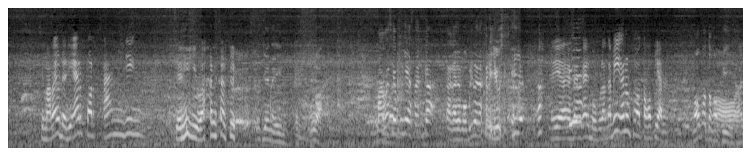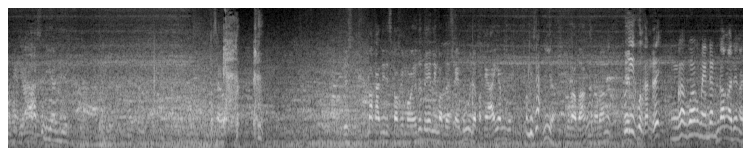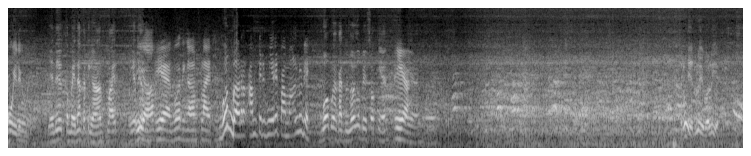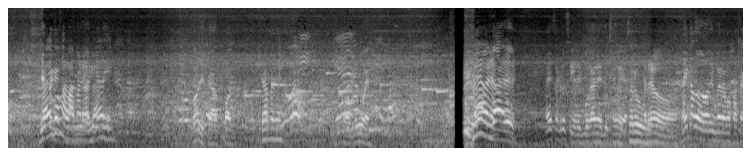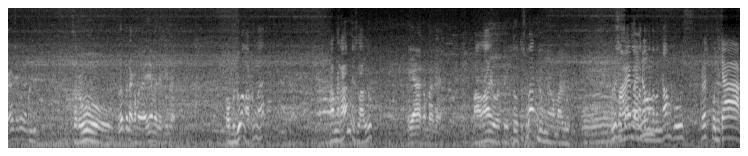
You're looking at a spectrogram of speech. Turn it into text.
si Marley udah di airport anjing. Jadi gimana tuh? Terus dia naik. Enggak. Marles kan punya STNK, kagak ada mobilnya. Serius? iya. Iya, SNK dibawa pulang. Tapi kan fotokopian. Mau fotokopi. Oh, anjir. Asli anjir. Makan di Discovery Mall itu tuh ya 15 ribu udah pakai ayam deh. Kok bisa? Iya, Murah banget. murah banget. Lu ikut kan, Dre? Enggak, gua ke Medan. Enggak enggak dia enggak. Oh, ini ikut. Jadi ke Medan ketinggalan flight. Ingat Iya. ya? Iya, gua ketinggalan flight. Gua bar hampir mirip sama lu deh. Gua berangkat dulu lu besoknya. Iya. Seru ya dulu ya Bali ya? Dia Soalnya pengen gua lama dari lagi Bali. Oh, di telepon. Siapa nih? Oh, gue. Bener, bener. Ada, bener. Eh seru sih liburannya di seru ya. Seru. Seru. Tapi kalau liburan sama pasangan seru nggak sih? Seru. Lu pernah ke mana aja sama Devina? Kau berdua nggak pernah? Rame-rame selalu. Iya ke mana? Malai waktu itu, terus Bandung yang sama lu. Hmm, Terus Malai, sisanya sama teman-teman kampus. Terus puncak.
